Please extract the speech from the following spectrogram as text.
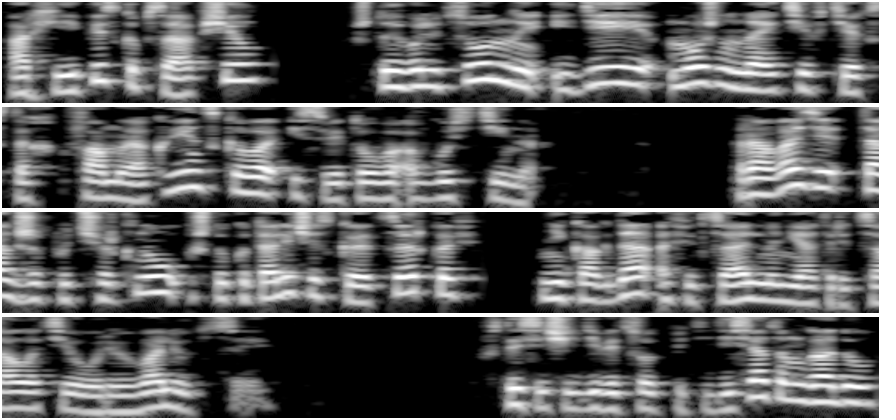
Архиепископ сообщил, что эволюционные идеи можно найти в текстах Фомы Аквинского и святого Августина. Равази также подчеркнул, что католическая церковь никогда официально не отрицала теорию эволюции. В 1950 году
